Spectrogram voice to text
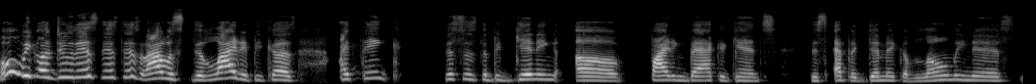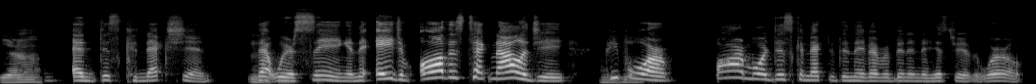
oh, we're gonna do this, this, this. And I was delighted because I think this is the beginning of fighting back against this epidemic of loneliness yeah. and disconnection that mm-hmm. we're seeing. In the age of all this technology, people mm-hmm. are far more disconnected than they've ever been in the history of the world.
